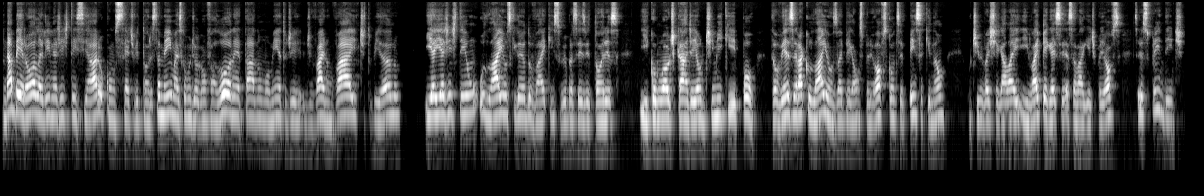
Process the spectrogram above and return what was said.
da Beirola ali, né, a gente tem Seattle com sete vitórias também, mas como o Diogão falou, né, tá num momento de, de vai, não vai, titubeando. E aí a gente tem um, o Lions que ganhou do Vikings, subiu para seis vitórias. E como o wildcard aí é um time que, pô, talvez será que o Lions vai pegar uns playoffs quando você pensa que não? O time vai chegar lá e, e vai pegar esse, essa vaguinha de playoffs? Seria surpreendente.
